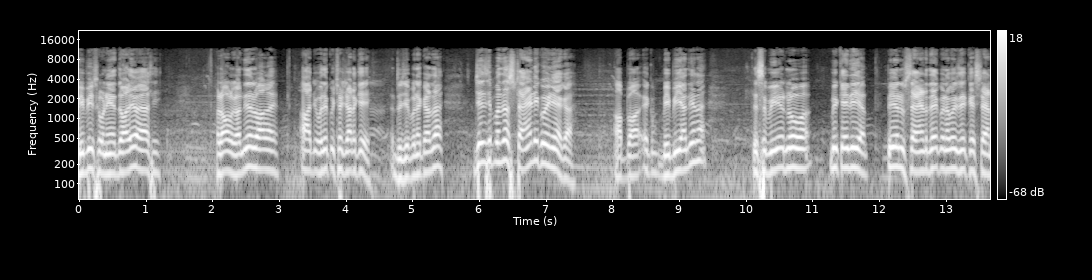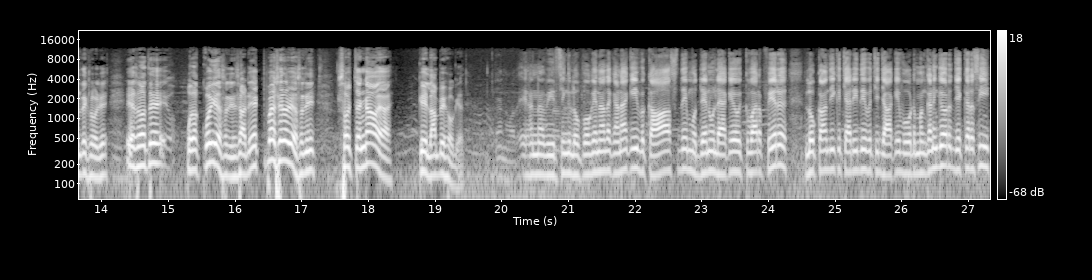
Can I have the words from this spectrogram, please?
ਬੀਬੀ ਸੋਨੀਆ ਦੁਆਲੇ ਹੋਇਆ ਸੀ। ਰਾਹੁਲ ਗਾਂਧੀ ਦਾ ਦੁਆਰਾ ਹੈ। ਅੱਜ ਉਹਦੇ ਕੁਛ ਚੜ ਕੇ ਦੂਜੇ ਬੰਨੇ ਕਰਦਾ ਜਿਸ ਬੰਦੇ ਦਾ ਸਟੈਂਡ ਹੀ ਕੋਈ ਨਹੀਂ ਹੈਗਾ। ਆਪਾਂ ਇੱਕ ਬੀਬੀ ਆਂਦੀ ਹੈ ਨਾ, ਤੇ ਸਬੀਰ ਨੂੰ ਵੀ ਕਹਿੰਦੀ ਆ ਵੀ ਇਹਨੂੰ ਸਟੈਂਡ ਦੇ, ਕੋਈ ਨਾ ਕੋਈ ਕਿ ਸਟੈਂਡ ਤੇ ਖਲੋ ਜੇ। ਇਸ ਵਾਸਤੇ ਉਹਦਾ ਕੋਈ ਅਸਰ ਨਹੀਂ, ਸਾਡੇ ਇੱਕ ਪੈਸੇ ਦਾ ਵੀ ਅਸਰ ਨਹੀਂ। ਸੋ ਚੰਗਾ ਹੋਇਆ ਕਿ ਲਾਂਬੇ ਹੋ ਗਿਆ। ਧੰਨਵਾਦ ਇਹ ਹਨ ਨਵੀਰ ਸਿੰਘ ਲੋਪੋਗੇ, ਇਹਨਾਂ ਦਾ ਕਹਿਣਾ ਕਿ ਵਿਕਾਸ ਦੇ ਮੁੱਦੇ ਨੂੰ ਲੈ ਕੇ ਉਹ ਇੱਕ ਵਾਰ ਫਿਰ ਲੋਕਾਂ ਦੀ ਕਚਹਿਰੀ ਦੇ ਵਿੱਚ ਜਾ ਕੇ ਵੋਟ ਮੰਗਣਗੇ। ਔਰ ਜੇਕਰ ਅਸੀਂ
